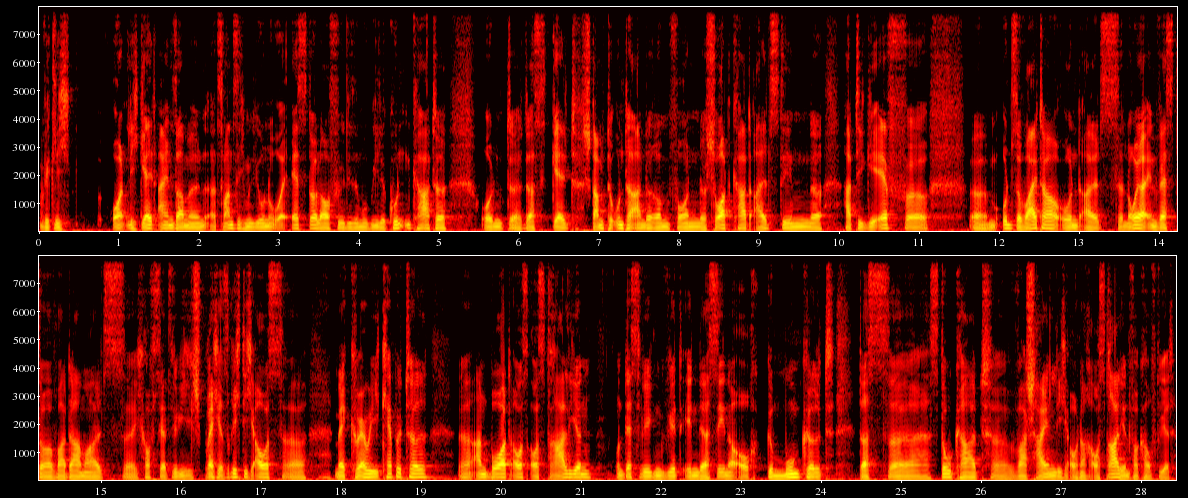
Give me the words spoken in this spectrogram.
wirklich ordentlich Geld einsammeln, 20 äh, Millionen US-Dollar für diese mobile Kundenkarte. Und äh, das Geld stammte unter anderem von Shortcut als den äh, HTGF äh, ähm, und so weiter. Und als neuer Investor war damals, äh, ich hoffe es jetzt wirklich, ich spreche es richtig aus, äh, Macquarie Capital an Bord aus Australien. Und deswegen wird in der Szene auch gemunkelt, dass Stokart wahrscheinlich auch nach Australien verkauft wird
